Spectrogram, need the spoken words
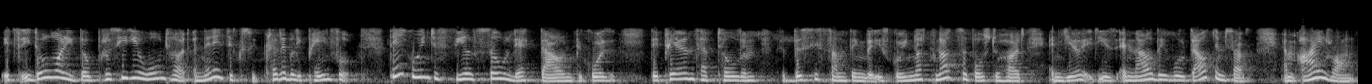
it's, don't worry, the procedure won't hurt. And then it's incredibly painful. They're going to feel so let down because their parents have told them that this is something that is going not, not supposed to hurt. And here it is. And now they will doubt themselves. Am I wrong?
